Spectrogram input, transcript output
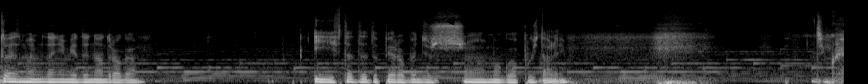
To jest moim zdaniem jedyna droga. I wtedy dopiero będziesz e, mogła pójść dalej. Dziękuję.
